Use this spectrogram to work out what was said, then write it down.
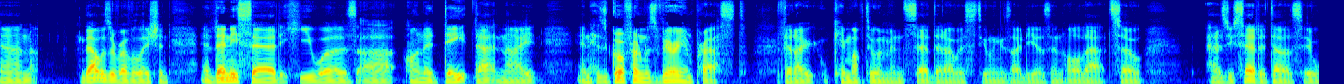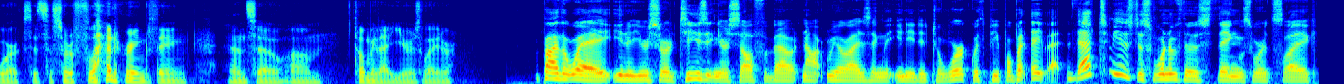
And that was a revelation. And then he said he was uh, on a date that night, and his girlfriend was very impressed that I came up to him and said that I was stealing his ideas and all that. So, as you said, it does. It works. It's a sort of flattering thing. And so, um, told me that years later. By the way, you know, you're sort of teasing yourself about not realizing that you needed to work with people. But eh, that to me is just one of those things where it's like,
